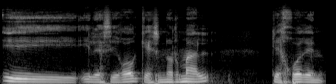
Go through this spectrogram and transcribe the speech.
Y, les digo que es normal que jueguen.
